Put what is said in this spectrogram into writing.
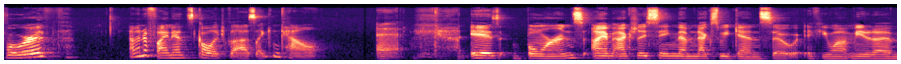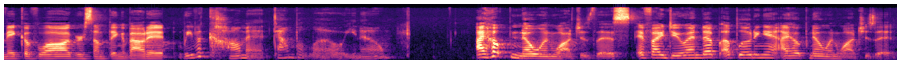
Fourth, I'm in a finance college class. I can count. Eh. Is Borns. I'm actually seeing them next weekend, so if you want me to make a vlog or something about it, leave a comment down below, you know? I hope no one watches this. If I do end up uploading it, I hope no one watches it.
